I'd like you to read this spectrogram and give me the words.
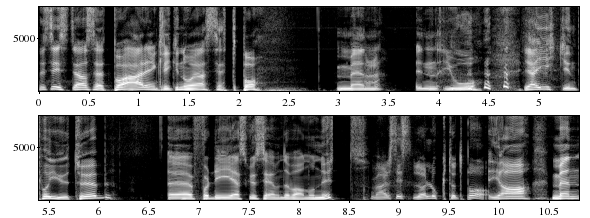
Det siste jeg har sett på, er egentlig ikke noe jeg har sett på. Men n- jo, jeg gikk inn på YouTube Uh, fordi jeg skulle se om det var noe nytt. Hva er det siste du har luktet på? Ja, men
